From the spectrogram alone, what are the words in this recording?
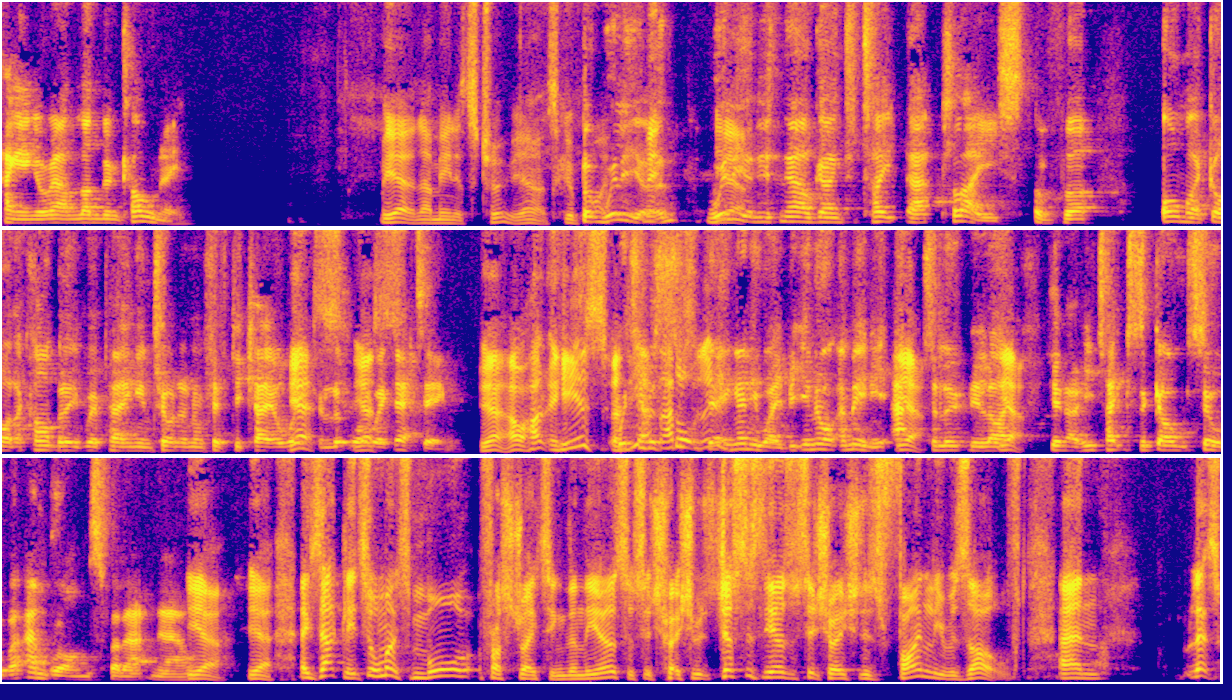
hanging around London Colney. Yeah, I mean it's true. Yeah, it's good. But point. Willian, I mean, Willian yeah. is now going to take that place of uh, oh my god, I can't believe we're paying him 250k a week Yes, and look what yes. we're getting. Yeah, oh, he is. Which he was sort of getting anyway, but you know what I mean? He Yeah. absolutely like Yeah. you know, he takes the gold, silver, and bronze for that now. Yeah, yeah, exactly. It's almost more frustrating than the Özil situation. It's just as the Özil situation is finally resolved, and let's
